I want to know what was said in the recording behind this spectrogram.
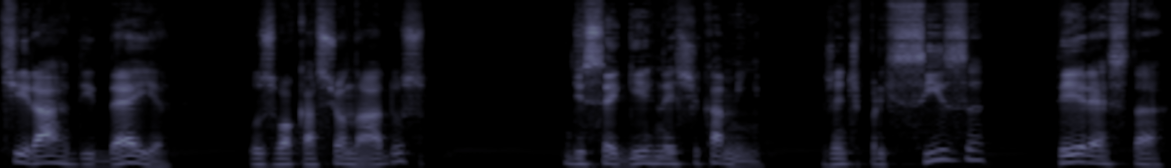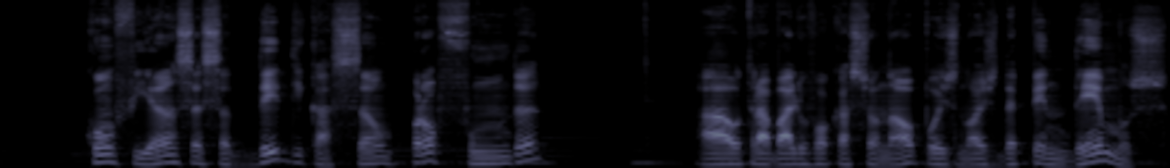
tirar de ideia os vocacionados de seguir neste caminho. A gente precisa ter esta confiança, essa dedicação profunda ao trabalho vocacional, pois nós dependemos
